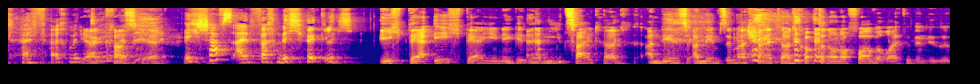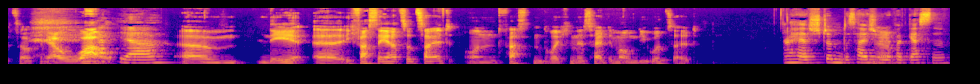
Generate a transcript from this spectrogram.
einfach mit Ja, Themen? krass, gell? Ich schaff's einfach nicht wirklich. Ich, der, ich, derjenige, der nie Zeit hat, an dem an es immer scheitert, kommt dann auch noch vorbereitet in die Sitzung. Ja, wow. Ja. Ähm, nee, äh, ich faste ja zurzeit und Fastenbrechen ist halt immer um die Uhrzeit. Ach ja, stimmt, das habe ich schon ja. wieder vergessen.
